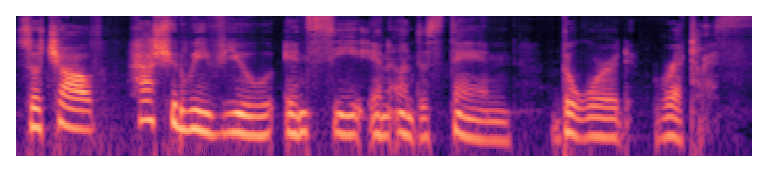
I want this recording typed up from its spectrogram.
So, Charles, how should we view and see and understand the word reckless?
